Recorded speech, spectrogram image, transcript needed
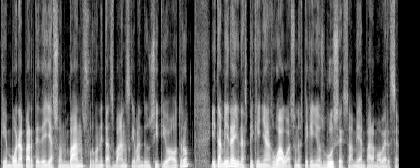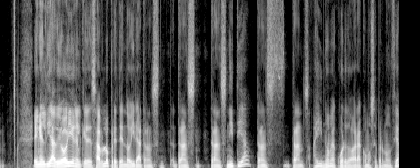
que en buena parte de ellas son vans, furgonetas vans que van de un sitio a otro. Y también hay unas pequeñas guaguas, unos pequeños buses también para moverse. En el día de hoy en el que les hablo pretendo ir a Trans, Transnitia, trans, trans, ay, no me acuerdo ahora cómo se pronuncia.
